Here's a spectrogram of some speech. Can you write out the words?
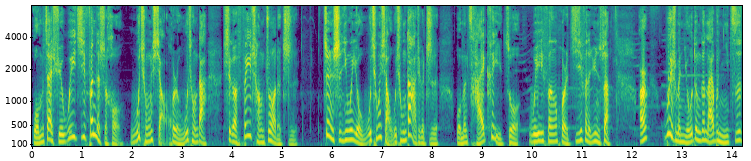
我们在学微积分的时候，无穷小或者无穷大是个非常重要的值。正是因为有无穷小、无穷大这个值，我们才可以做微分或者积分的运算。而为什么牛顿跟莱布尼兹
